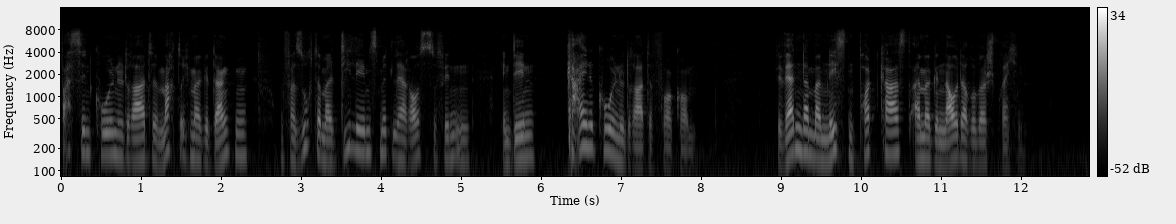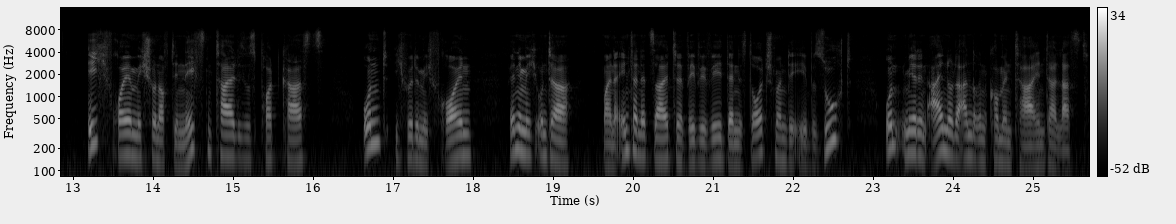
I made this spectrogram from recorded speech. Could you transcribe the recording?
was sind Kohlenhydrate, macht euch mal Gedanken und versucht einmal die Lebensmittel herauszufinden, in denen keine Kohlenhydrate vorkommen. Wir werden dann beim nächsten Podcast einmal genau darüber sprechen. Ich freue mich schon auf den nächsten Teil dieses Podcasts und ich würde mich freuen, wenn ihr mich unter meiner Internetseite www.dennisdeutschmann.de besucht und mir den einen oder anderen Kommentar hinterlasst.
